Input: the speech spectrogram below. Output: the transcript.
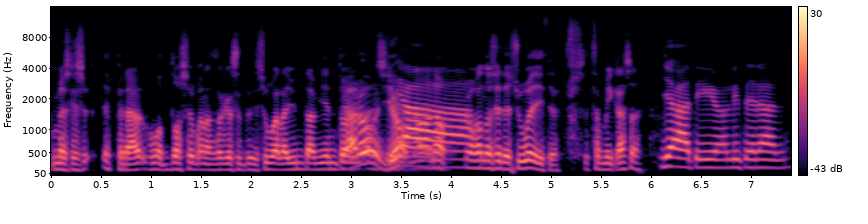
Hombre, es que es- esperar como dos semanas a que se te suba al ayuntamiento. Claro, al yo- No, no, Ya. pero cuando se te sube dices, "Pff, esta es mi casa. Ya, tío, literal.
